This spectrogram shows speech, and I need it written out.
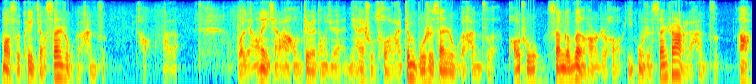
貌似可以叫三十五个汉字。好，完了，我量了一下啊，我们这位同学，你还数错了，还真不是三十五个汉字。刨除三个问号之后，一共是三十二个汉字啊。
